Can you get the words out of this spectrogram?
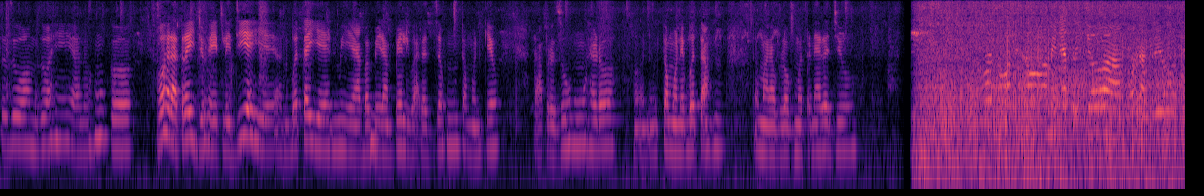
તો જો આમ જો અહીં અને હું ક વહરાત રહી જો એટલે જઈએ હીએ અને બતાવીએ અને મેં આ બા મેળામાં પહેલી વાર જ જઉં તમને કહું તો આપણે જો હું હેડો અને તમને બતાવું. તમારા બ્લોગમાં તને રહેજો અમે નીકળી ગયો આમ વહરાત રહ્યો તે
